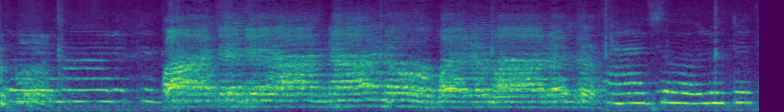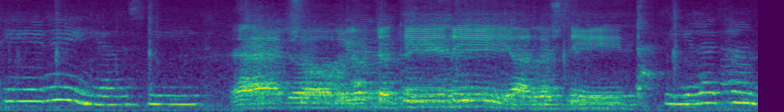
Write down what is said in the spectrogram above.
પરમાર્થ પાંચ જ આજ્ઞાનો પરમારથ એબ્સોલ્યુટ રિયલ સ્થિત એબ્સોલ્યુટ રિયલ સ્થિત તીર્થંકરના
